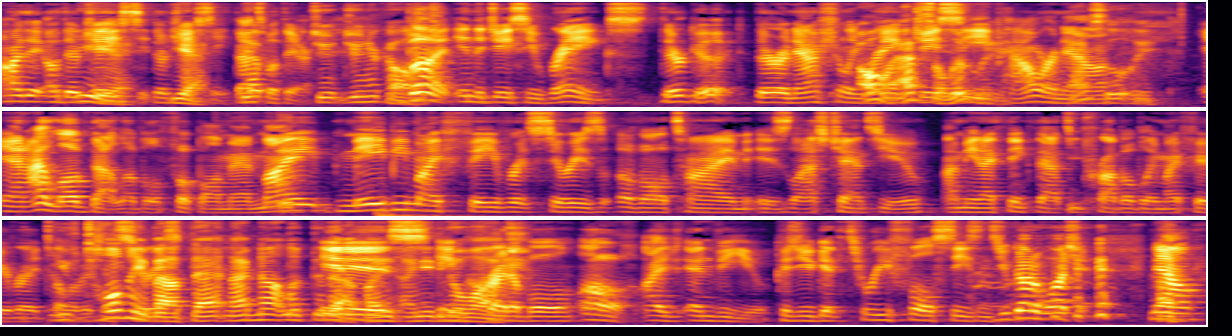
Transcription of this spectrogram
Are they? Oh, they're Yeah. JC. They're Yeah. JC. That's Yep. what they are. Ju- junior college. But in the JC ranks, they're good. They're a nationally Oh, ranked absolutely. JC power now. Absolutely. And I love that level of football, man. My maybe my favorite series of all time is Last Chance U. I mean, I think that's probably my favorite television You've told me about that, and I've not looked it, It up. is I, I need to go watch. incredible. Oh, I envy you because you get three full seasons. You got to watch it. Now,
